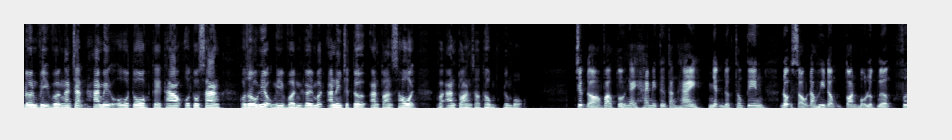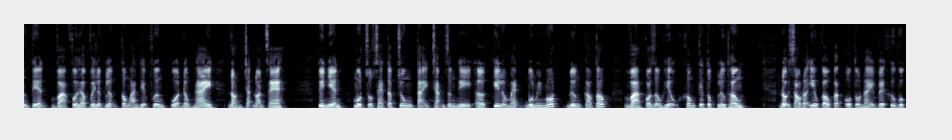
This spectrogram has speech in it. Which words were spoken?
đơn vị vừa ngăn chặn 20 ô tô thể thao ô tô sang có dấu hiệu nghi vấn gây mất an ninh trật tự, an toàn xã hội và an toàn giao thông đường bộ. Trước đó vào tối ngày 24 tháng 2, nhận được thông tin, đội 6 đã huy động toàn bộ lực lượng, phương tiện và phối hợp với lực lượng công an địa phương của Đồng Nai đón chặn đoàn xe. Tuy nhiên, một số xe tập trung tại trạm dừng nghỉ ở km 41 đường cao tốc và có dấu hiệu không tiếp tục lưu thông. Đội 6 đã yêu cầu các ô tô này về khu vực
